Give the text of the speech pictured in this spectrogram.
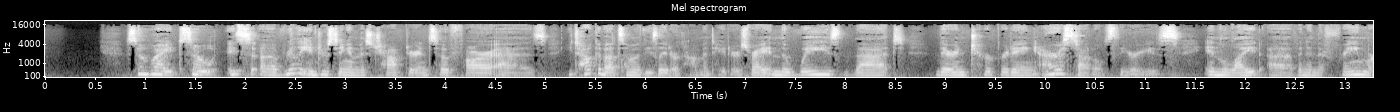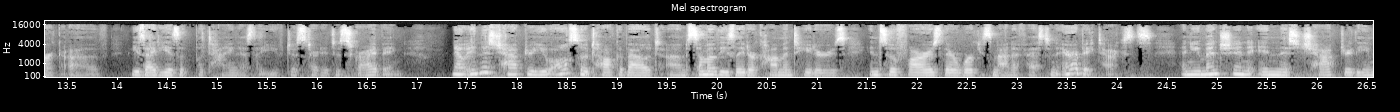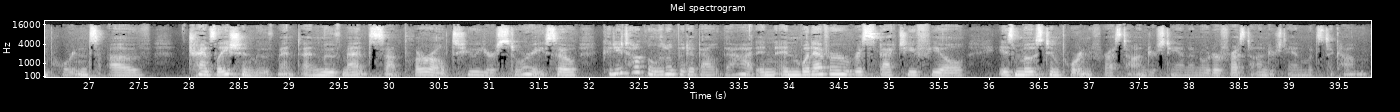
So, right. So, it's uh, really interesting in this chapter insofar as you talk about some of these later commentators, right? And the ways that they're interpreting Aristotle's theories in light of and in the framework of these ideas of Plotinus that you've just started describing. Now, in this chapter, you also talk about um, some of these later commentators insofar as their work is manifest in Arabic texts. And you mention in this chapter the importance of translation movement and movements, uh, plural, to your story. So, could you talk a little bit about that in, in whatever respect you feel is most important for us to understand in order for us to understand what's to come?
